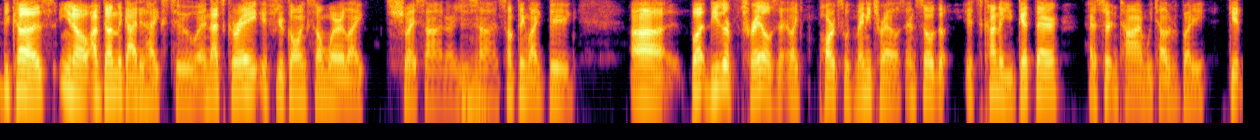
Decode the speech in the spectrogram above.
because you know I've done the guided hikes too, and that's great if you're going somewhere like Xueshan or Mhm. Something like big. Uh, but these are trails that like parks with many trails, and so the it's kind of you get there at a certain time. We tell everybody get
